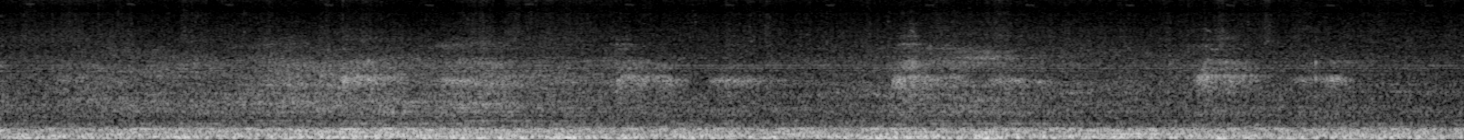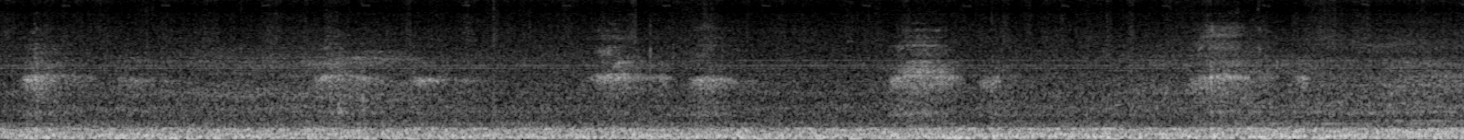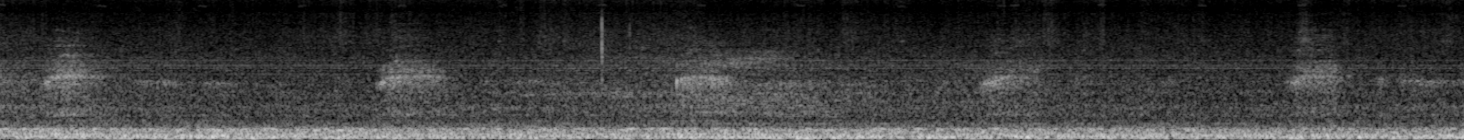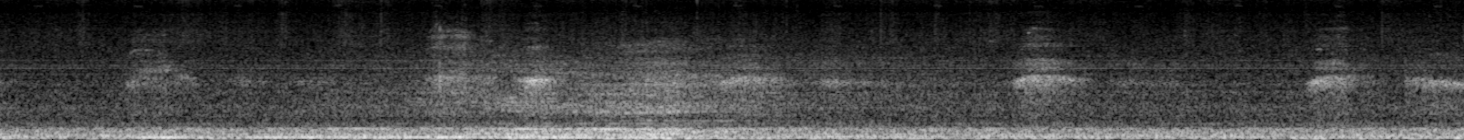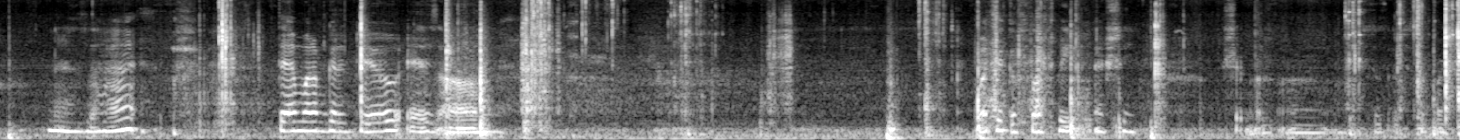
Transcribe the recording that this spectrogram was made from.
There's that. Then what I'm gonna do is um gonna take a fluffy actually shouldn't have brush.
